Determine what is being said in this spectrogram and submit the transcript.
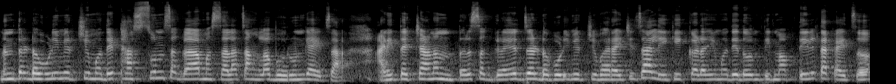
नंतर ढवळी मिरचीमध्ये ठासून सगळा मसाला चांगला भरून घ्यायचा. आणि त्याच्यानंतर सगळे जर ढबोळी मिरची भरायची झाली की कढईमध्ये दोन तीन माप तेल टाकायचं.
